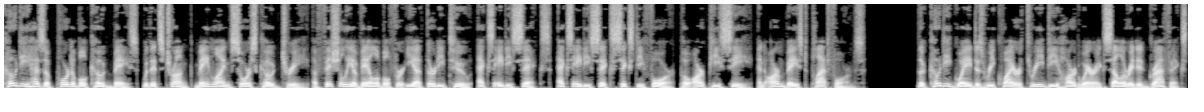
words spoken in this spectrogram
Kodi has a portable code base, with its trunk mainline source code tree officially available for IA32, x86, x86-64, PowerPC, and ARM-based platforms. The Kodi GUI does require 3D hardware accelerated graphics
